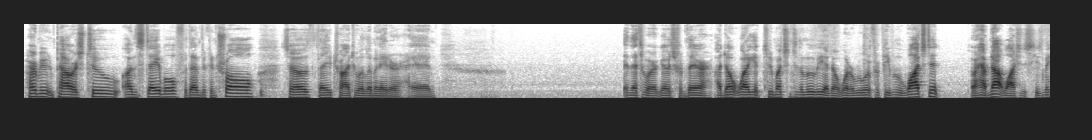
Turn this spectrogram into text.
her mutant power is too unstable for them to control, so they try to eliminate her. And and that's where it goes from there. I don't want to get too much into the movie. I don't want to ruin it for people who watched it or have not watched it. Excuse me.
